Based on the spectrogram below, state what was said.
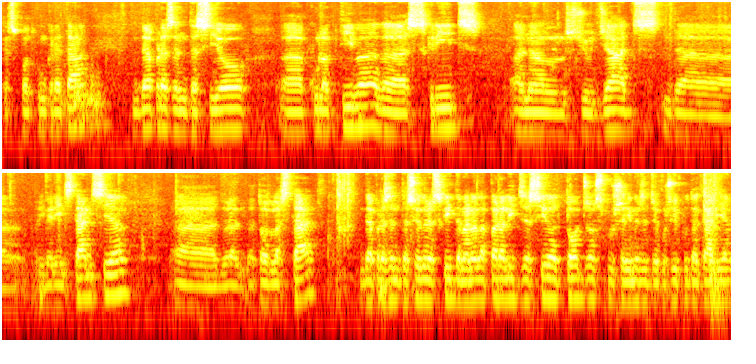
que es pot concretar de presentació eh, col·lectiva d'escrits en els jutjats de primera instància eh, durant de tot l'Estat, de presentació d'un escrit demanant la paralització de tots els procediments d'execució hipotecària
